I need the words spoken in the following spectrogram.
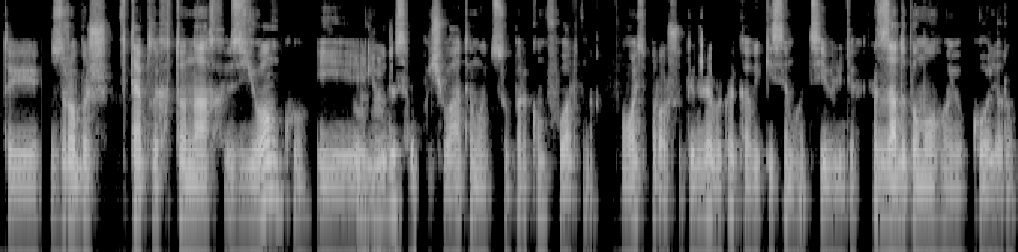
Ти зробиш в теплих тонах зйомку, і Мгм. люди себе почуватимуть суперкомфортно. Ось прошу, ти вже викликав якісь емоції в людях за допомогою кольору.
